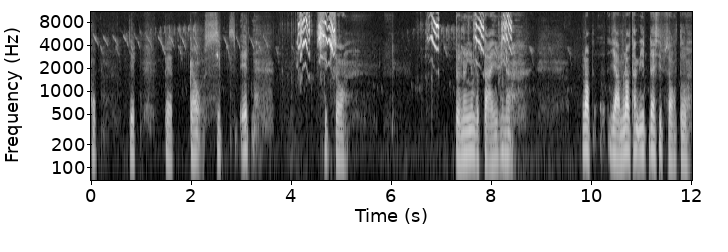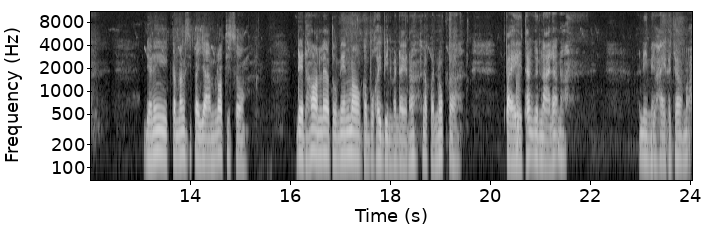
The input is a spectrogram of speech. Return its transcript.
หกเจ็ดแปดเก้าสิบเอ็ดสิบสองตัวนึงยังบ่ตายพี่นะรอบยามรอบทำอิฐได้สิบสองตัว เดี๋ยวนี้กำลังสิไปยามรอบที่สองเด็ดฮ้อนแล้วตัวแมงเมากับบุคอยบินบันไดเนาะแล้วก็นกก็ไปทางอื่นหลายแล้วเนาะอันนี้ม่ให้เขาเจ้าเนาะ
